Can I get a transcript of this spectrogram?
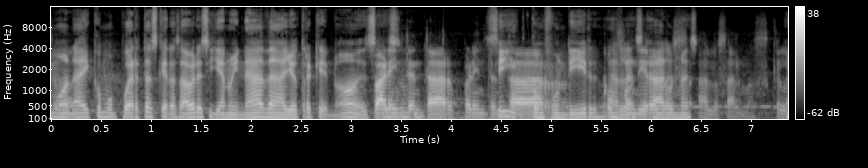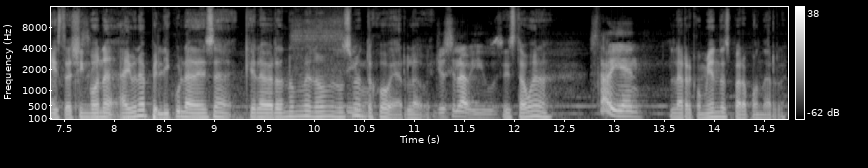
Simón, hay como puertas que las abres y ya no hay nada. Hay otra que no. Es, para es un- intentar, para Sí, intentar confundir, confundir a a, las los, almas. a los almas. Y está chingona. Hay una película de esa que la verdad no, me, no, no se Sí, me antojó verla, güey. Yo sí la vi, güey. Sí, está buena. Está bien. La recomiendas para ponerla.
